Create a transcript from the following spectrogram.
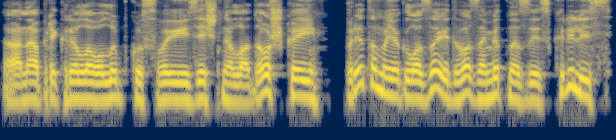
Она прикрыла улыбку своей изящной ладошкой, при этом её глаза едва заметно заискрились.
